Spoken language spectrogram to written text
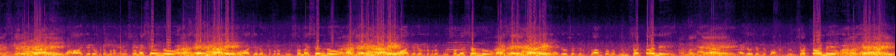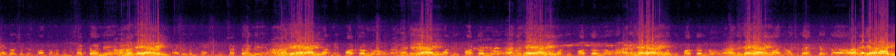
Let's go. భూ సమస్యలను భూ సమస్యలను భూ సమస్యలను. ఐదో షెడ్యూల్ ప్రాంతంలో భూమి చట్టాన్ని. ఐదో షెడ్యూల్ ప్రాంతంలో భూమి చట్టాన్ని. ఐదో షెడ్యూల్ ప్రాంతంలో భూమి చట్టాన్ని. ఐదో షెడ్యూల్ ప్రాంతంలో భూమి చట్టాన్ని. పోర్టల్ను. రద్దు చేయాలి. ధరణి పోర్టల్ను. రద్దు చేయాలి. ధరణి పోర్టల్ను రద్దు చేయాలి. ఆదివాసీ చేయాలి.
